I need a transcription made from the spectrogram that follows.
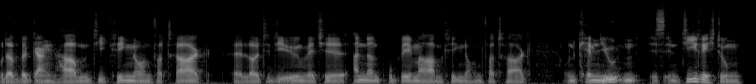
oder begangen haben, die kriegen noch einen Vertrag. Äh, Leute, die irgendwelche anderen Probleme haben, kriegen noch einen Vertrag. Und Cam Newton ist in die Richtung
